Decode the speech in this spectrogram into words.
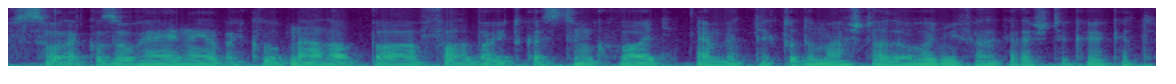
szórakozó helynél vagy klubnál abba a falba ütköztünk, hogy nem vettek tudomást arról, hogy mi felkerestük őket.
